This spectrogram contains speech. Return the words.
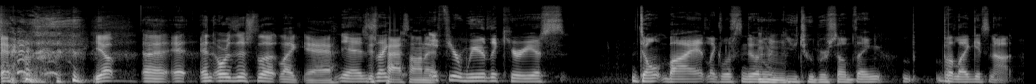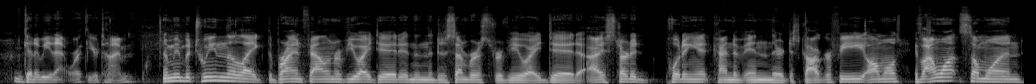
yep, uh, and, or just the like yeah Yeah, it's just like pass on it. If you're weirdly curious, don't buy it. Like listen to it Mm-hmm. on YouTube or something. But like, it's not gonna be that worth your time. I mean, between the like the Brian Fallon review I did and then the Decemberist review I did, I started putting it kind of in their discography almost. If I want someone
